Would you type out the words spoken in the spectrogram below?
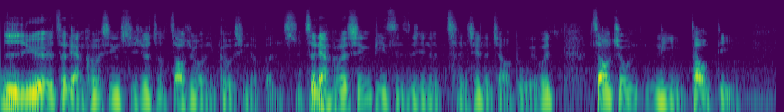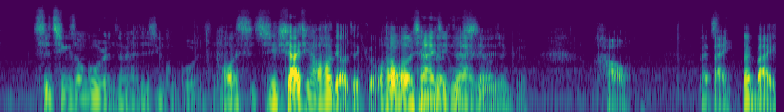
日月这两颗星，其实就造就了你个性的本质。这两颗星彼此之间的呈现的角度，也会造就你到底是轻松过人生还是辛苦过人生。好，你下一期好好聊这个，我，我们下一集再来聊这个。好，拜拜，拜拜。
